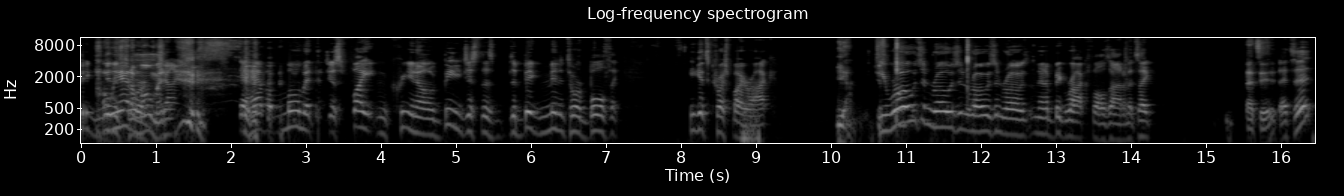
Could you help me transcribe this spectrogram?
big Oh, we had a moment. giant to have a moment to just fight and you know be just this the big Minotaur bull thing. He gets crushed by a rock. yeah. he rows and rows and rows and rows, and then a big rock falls on him. It's like That's it. that's it.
